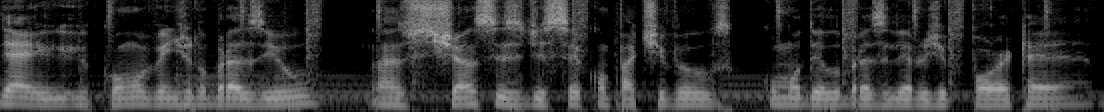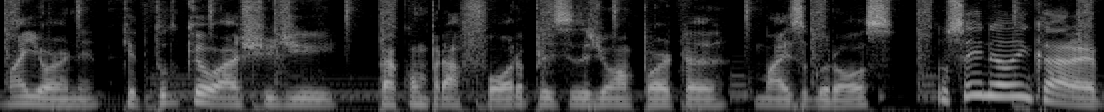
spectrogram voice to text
É, e como vende no Brasil, as chances de ser compatível com o modelo brasileiro de porta é maior, né? Porque tudo que eu acho de para comprar fora precisa de uma porta mais grossa. Não sei não, hein, cara.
